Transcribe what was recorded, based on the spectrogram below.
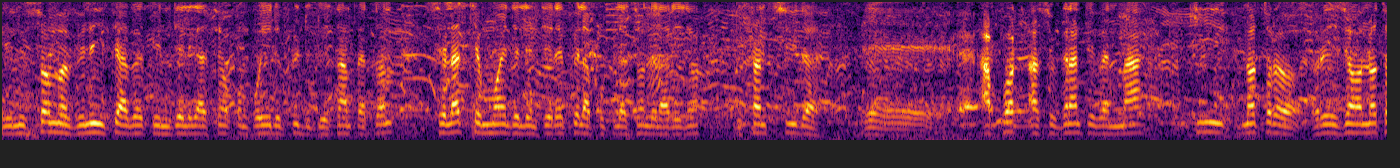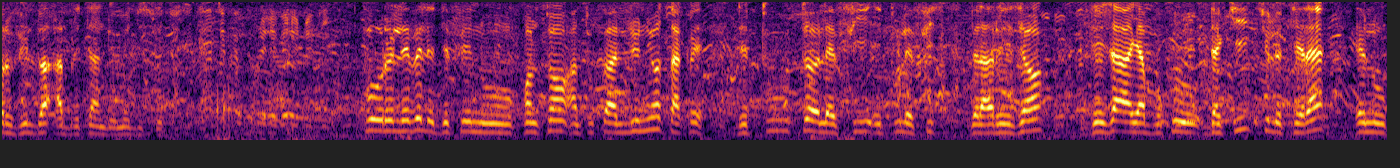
Et nous sommes venus ici avec une délégation composée de plus de 200 personnes. Cela témoigne de l'intérêt que la population de la région du Centre-Sud euh, apporte à ce grand événement qui notre région, notre ville doit abriter en 2018. Pour relever le défi, nous comptons en tout cas l'union sacrée de toutes les filles et tous les fils de la région. Déjà, il y a beaucoup d'acquis sur le terrain et nous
